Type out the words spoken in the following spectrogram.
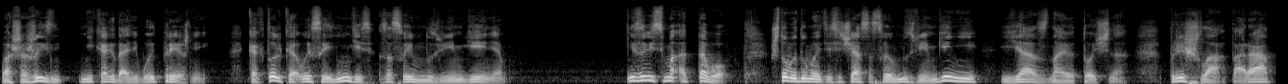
Ваша жизнь никогда не будет прежней, как только вы соединитесь со своим внутренним гением. Независимо от того, что вы думаете сейчас о своем внутреннем гении, я знаю точно. Пришла пора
